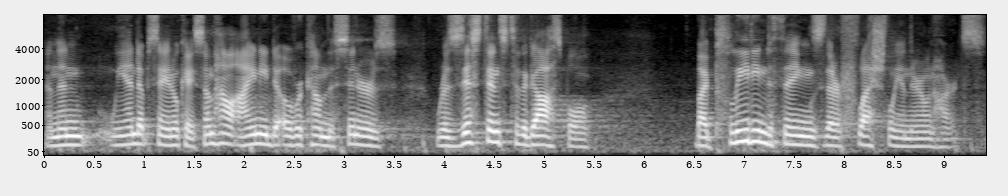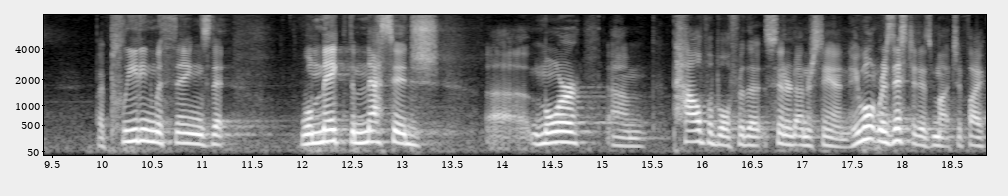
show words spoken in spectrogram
And then we end up saying, okay, somehow I need to overcome the sinner's resistance to the gospel by pleading to things that are fleshly in their own hearts, by pleading with things that will make the message uh, more um, palpable for the sinner to understand. He won't resist it as much if I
